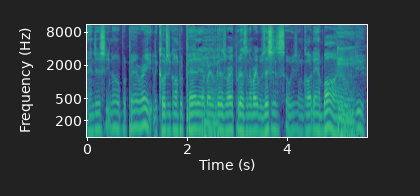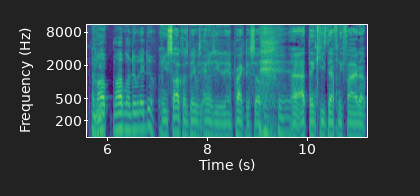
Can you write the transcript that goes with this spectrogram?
and just you know prepare right. The coach is gonna prepare. Everybody Mhm. gonna get us right, put us in the right positions. So we just gonna go out there and ball and do what we Mhm. do. The mob, mob gonna do what they do. and you saw Coach Babers' energy today in practice, so I, I think he's definitely fired up.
